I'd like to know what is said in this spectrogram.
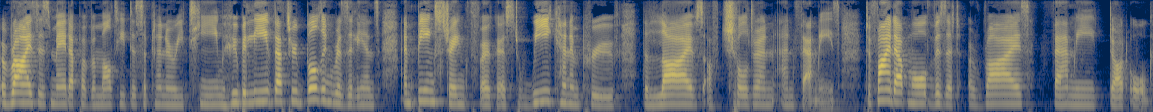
Arise is made up of a multidisciplinary team who believe that through building resilience and being strength focused, we can improve the lives of children and families. To find out more, visit arisefamily.org.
